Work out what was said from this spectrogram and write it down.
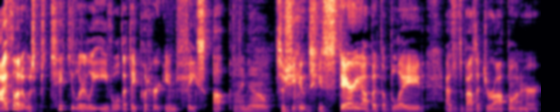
I thought it was particularly evil that they put her in face up I know. so she can she's staring up at the blade as it's about to drop on Mhm. her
